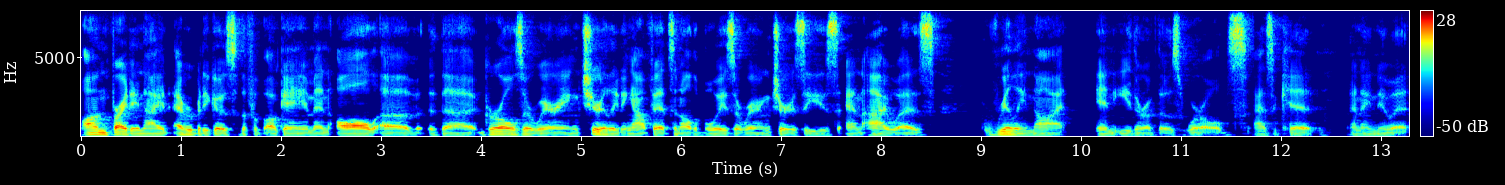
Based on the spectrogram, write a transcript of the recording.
on Friday night, everybody goes to the football game, and all of the girls are wearing cheerleading outfits, and all the boys are wearing jerseys. And I was really not in either of those worlds as a kid, and I knew it.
